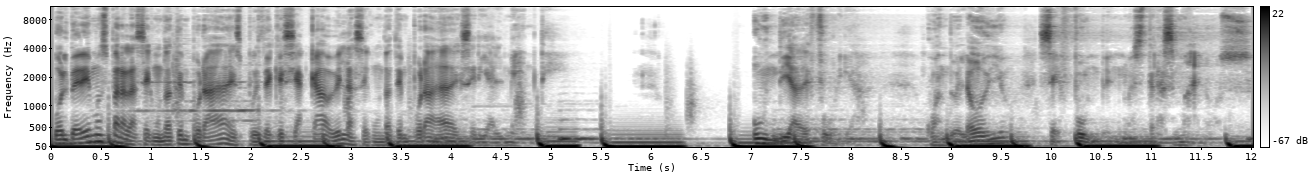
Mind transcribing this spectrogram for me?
Volveremos para la segunda temporada después de que se acabe la segunda temporada de Serialmente. Un Día de Furia, cuando el odio se funde en nuestras manos.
